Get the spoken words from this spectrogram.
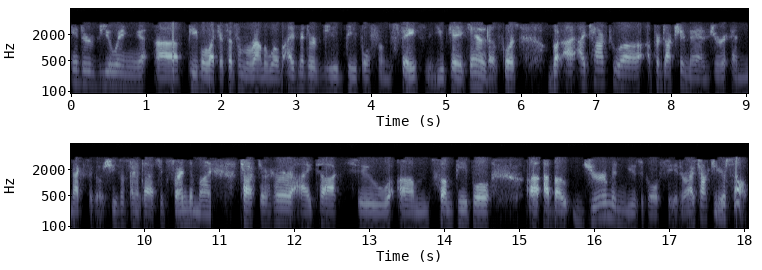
interviewing uh, people, like I said, from around the world. I've interviewed people from the States, the UK, Canada, of course. But I, I talked to a, a production manager in Mexico. She's a fantastic friend of mine. Talked to her. I talked to um, some people uh, about German musical theater. I talked to yourself,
